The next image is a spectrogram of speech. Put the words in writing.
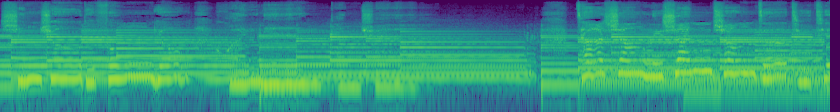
新旧的风有怀念感觉，他像你擅长的体贴，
